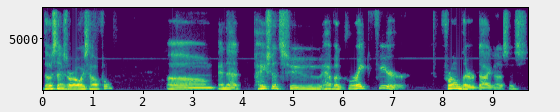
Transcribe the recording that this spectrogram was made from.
those things are always helpful. Um, and that patients who have a great fear from their diagnosis,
